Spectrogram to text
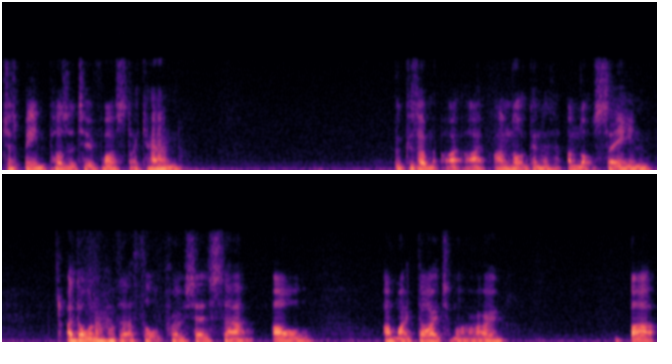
just being positive whilst I can. Because I'm I, I I'm not gonna I'm not saying I don't want to have that thought process that I'll I might die tomorrow. But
